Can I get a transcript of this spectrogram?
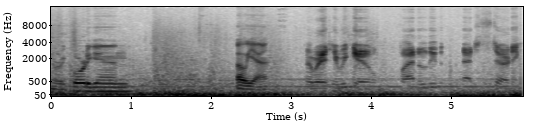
starting to record again. Oh yeah. Alright, here we go. Finally the match is starting.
